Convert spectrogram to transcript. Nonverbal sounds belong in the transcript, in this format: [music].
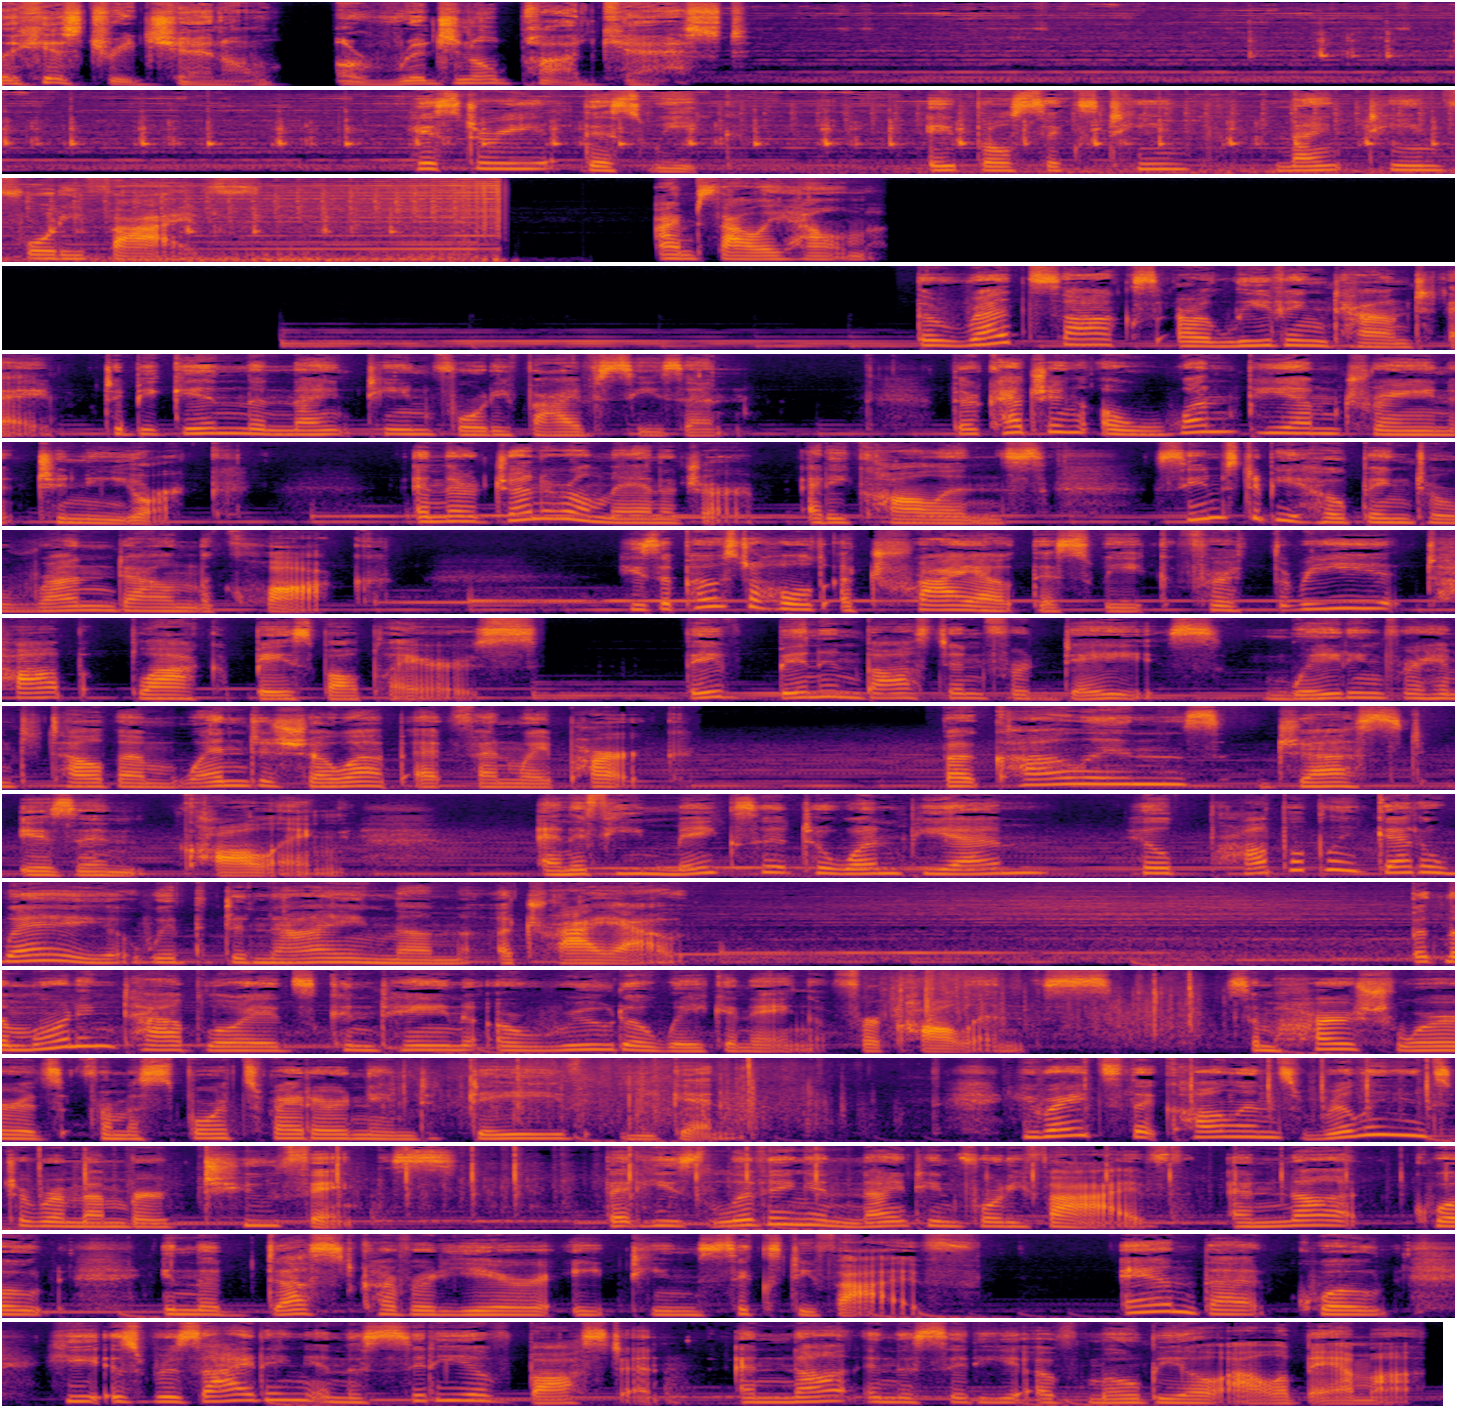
the History Channel original podcast. History This Week, April 16th, 1945. I'm Sally Helm. The Red Sox are leaving town today to begin the 1945 season. They're catching a 1 p.m. train to New York, and their general manager, Eddie Collins, seems to be hoping to run down the clock. He's supposed to hold a tryout this week for three top black baseball players. They've been in Boston for days, waiting for him to tell them when to show up at Fenway Park. But Collins just isn't calling. And if he makes it to 1 p.m., he'll probably get away with denying them a tryout. But the morning tabloids contain a rude awakening for Collins. Some harsh words from a sports writer named Dave Egan. He writes that Collins really needs to remember two things that he's living in 1945 and not, quote, in the dust covered year 1865 and that, quote, he is residing in the city of Boston and not in the city of Mobile, Alabama.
